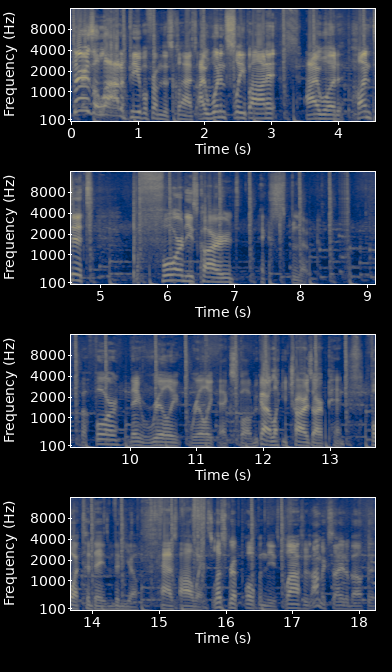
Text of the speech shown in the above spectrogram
There's a lot of people from this class. I wouldn't sleep on it. I would hunt it before these cards explode. Before they really, really explode. We got a lucky Charizard pin for today's video, as always. Let's rip open these blasters. I'm excited about this.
